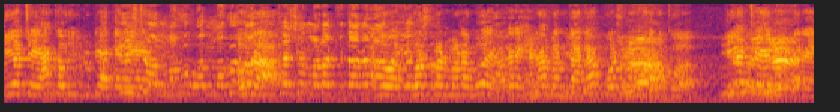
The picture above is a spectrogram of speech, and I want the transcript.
ಟಿ ಎಚ್ ಯಾಕೆ ಅವ್ರಿಗೆ ಡ್ಯೂಟಿ ಹೌದ್ರಾ? ಅದು ಏನ್ ಪೋಸ್ಟ್ ಮಾಡ್ ಮಾಡಮು ಯಾಕಂದ್ರೆ ಹೆಣ ಬಂದಾಗ ಪೋಸ್ಟ್ ಮಾಡ್ ಮಾಡಬೇಕು. ಟಿ ಎಚ್ ಹೇಳ್ತಾರೆ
